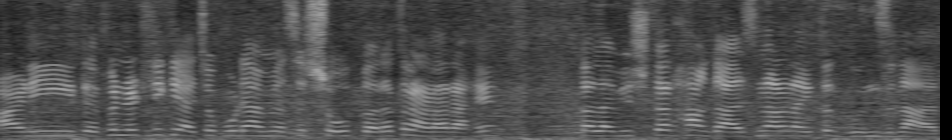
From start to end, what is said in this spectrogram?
आणि डेफिनेटली की याच्यापुढे आम्ही असे शो करत राहणार आहे. कलाविष्कार हा गाजणार नाही तर गुंजणार.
